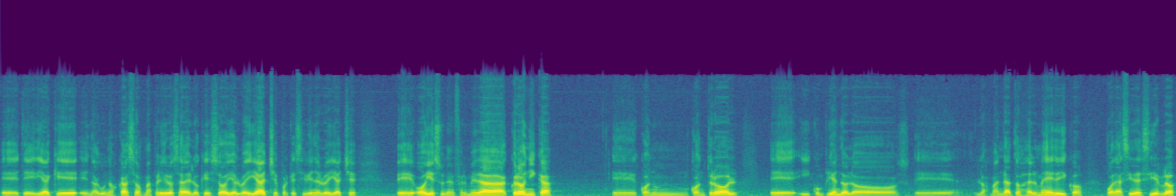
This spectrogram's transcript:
te diría que en algunos casos más peligrosa de lo que es hoy el VIH, porque si bien el VIH eh, hoy es una enfermedad crónica eh, con un control eh, y cumpliendo los, los mandatos del médico, por así decirlo,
